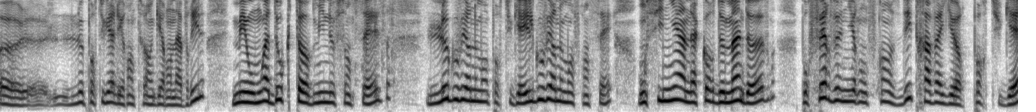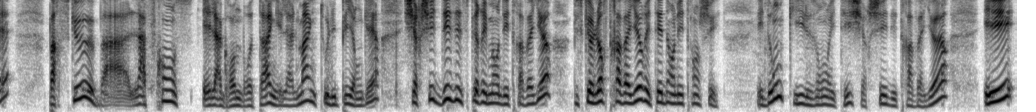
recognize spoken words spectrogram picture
Euh, le Portugal est rentré en guerre en avril, mais au mois d'octobre 1916, le gouvernement portugais et le gouvernement français ont signé un accord de main-d'œuvre pour faire venir en France des travailleurs portugais, parce que bah, la France et la Grande-Bretagne et l'Allemagne, tous les pays en guerre, cherchaient désespérément des travailleurs, puisque leurs travailleurs étaient dans les tranchées. Et donc, ils ont été chercher des travailleurs, et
